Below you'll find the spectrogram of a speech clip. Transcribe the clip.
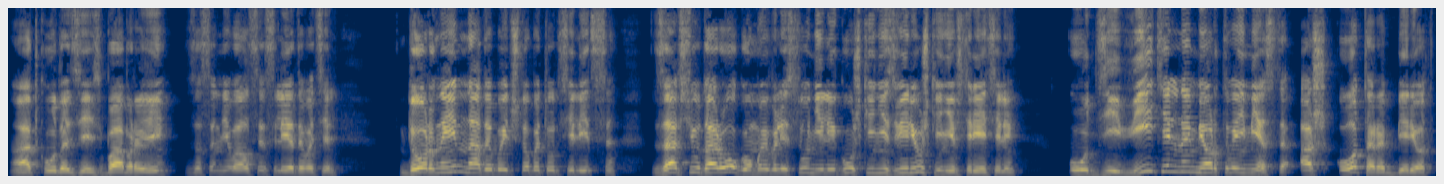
«Откуда здесь бобры?» — засомневался следователь. «Дурным надо быть, чтобы тут селиться. За всю дорогу мы в лесу ни лягушки, ни зверюшки не встретили. Удивительно мертвое место, аж оторопь берет».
